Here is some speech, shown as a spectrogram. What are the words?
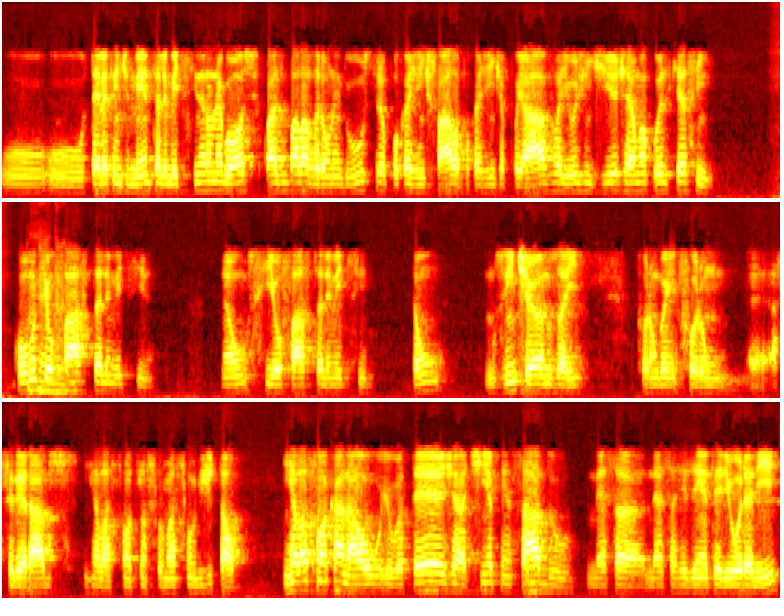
o, o teleatendimento, telemedicina era um negócio quase um palavrão na indústria, pouca gente fala, pouca gente apoiava, e hoje em dia já é uma coisa que é assim, como que eu faço telemedicina? Não se eu faço telemedicina. Então, uns 20 anos aí foram, foram é, acelerados em relação à transformação digital. Em relação a canal, eu até já tinha pensado nessa, nessa resenha anterior ali,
